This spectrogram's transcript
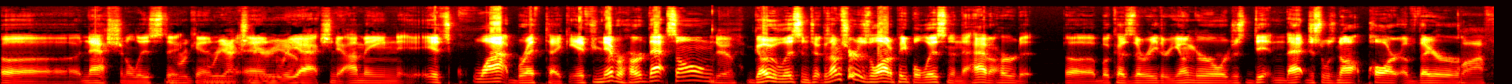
uh nationalistic Re- and reactionary, and yeah. I mean, it's quite breathtaking. If you've never heard that song, Yeah. go listen to it because I'm sure there's a lot of people listening that haven't heard it uh, because they're either younger or just didn't. That just was not part of their Life.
